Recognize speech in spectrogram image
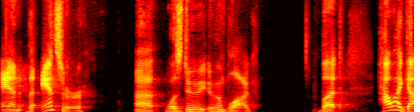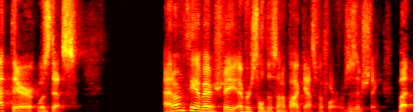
And the answer uh, was do even blog. But how I got there was this I don't think I've actually ever sold this on a podcast before, which is interesting. But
